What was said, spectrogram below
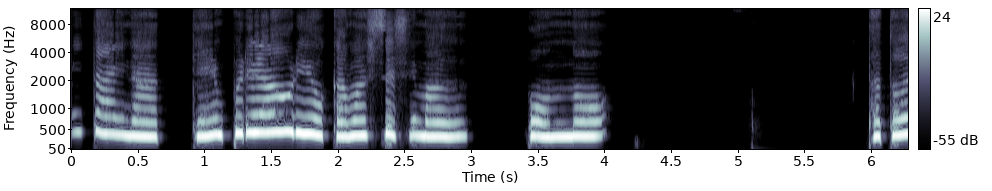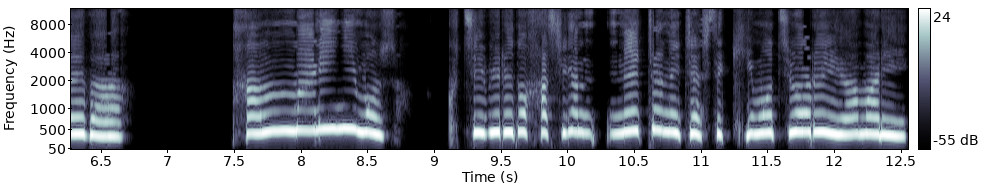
みたいなテンプレ煽りをかましてしまう煩悩。例えば、あんまりにも唇の端がねちゃねちゃして気持ち悪いあまり、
